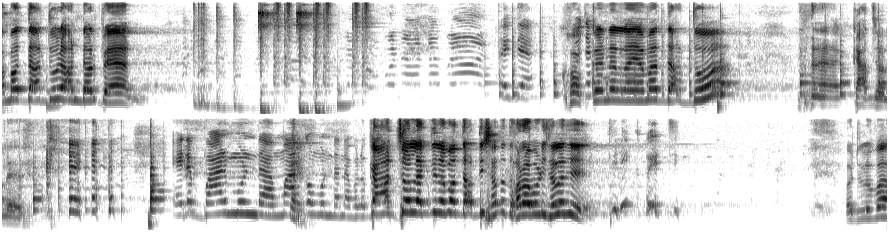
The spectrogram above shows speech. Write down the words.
আমার দাদুর আন্ডার প্যান্ট এটা লাই আমার দাদু। হ্যাঁ, কাজলের। এটা বার মুন্ডা মার্গ মুন্ডা না বলো। কাজল একদিন আমার দাদির সাথে ধরা পড়েছিল যে। ঠিক হয়েছে। ওইটুলু বা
